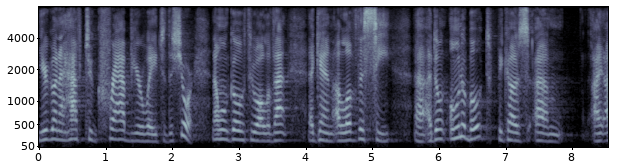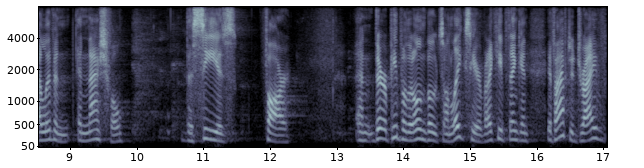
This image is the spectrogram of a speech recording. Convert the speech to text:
you're going to have to crab your way to the shore. And I won't go through all of that. Again, I love the sea. Uh, I don't own a boat because um, I, I, live in, in Nashville. The sea is far. And there are people that own boats on lakes here, but I keep thinking if I have to drive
